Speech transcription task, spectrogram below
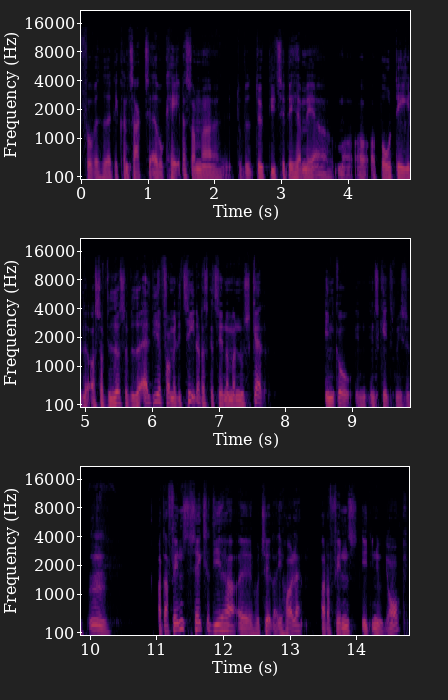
få, hvad hedder det, kontakt til advokater, som er, du ved, dygtige til det her med at, at, at bogdele, og så videre, så videre. Alle de her formaliteter, der skal til, når man nu skal indgå en, en skilsmisse. Mm. Og der findes seks af de her øh, hoteller i Holland, og der findes et i New York.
